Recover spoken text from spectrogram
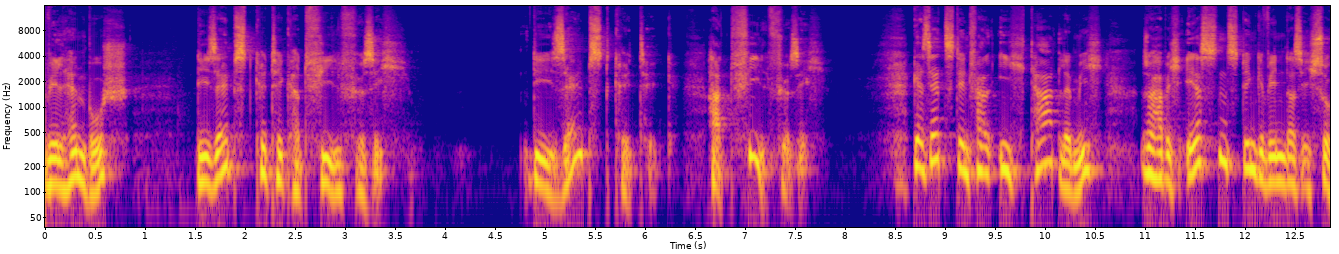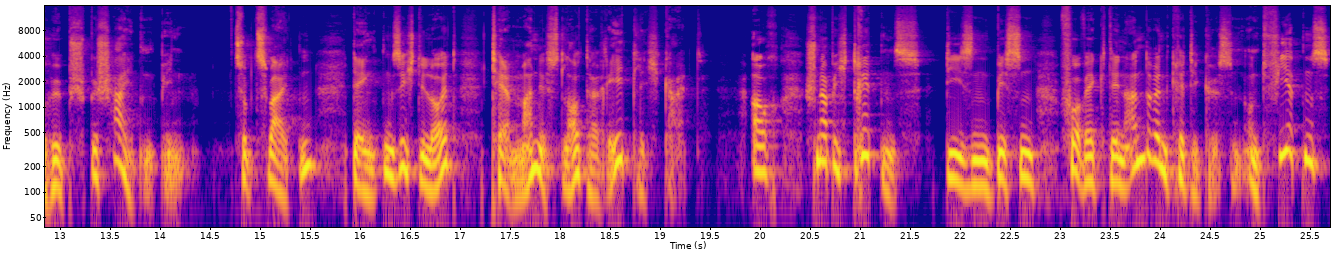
Wilhelm Busch Die Selbstkritik hat viel für sich. Die Selbstkritik hat viel für sich. Gesetzt den Fall, ich tadle mich, so habe ich erstens den Gewinn, dass ich so hübsch bescheiden bin. Zum Zweiten denken sich die Leute, der Mann ist lauter Redlichkeit. Auch schnapp ich drittens diesen Bissen vorweg den anderen Kritiküssen. Und viertens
